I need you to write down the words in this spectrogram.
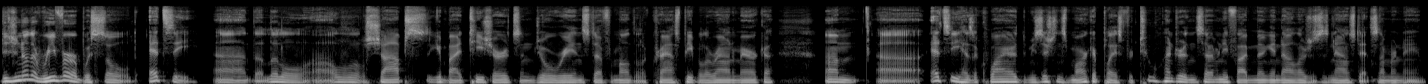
did you know that Reverb was sold? Etsy, uh, the little all the little shops you can buy T-shirts and jewelry and stuff from all the craftspeople around America. Um, uh, Etsy has acquired the Musicians Marketplace for two hundred and seventy-five million dollars, was announced at Summer NAMM.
